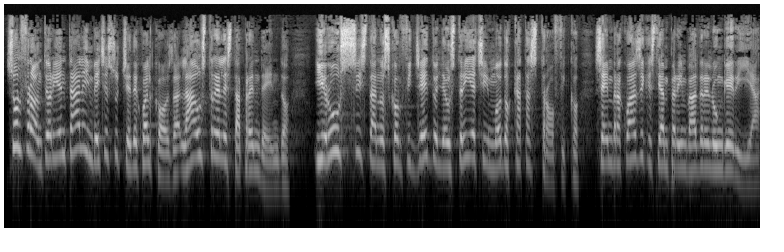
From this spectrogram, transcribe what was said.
sul fronte orientale invece succede qualcosa, l'Austria le sta prendendo, i russi stanno sconfiggendo gli austriaci in modo catastrofico, sembra quasi che stiamo per invadere l'Ungheria.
